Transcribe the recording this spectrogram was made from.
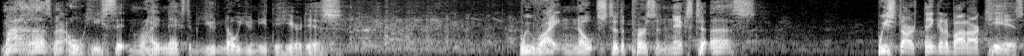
My husband, oh, he's sitting right next to me. You know you need to hear this. we writing notes to the person next to us. We start thinking about our kids.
